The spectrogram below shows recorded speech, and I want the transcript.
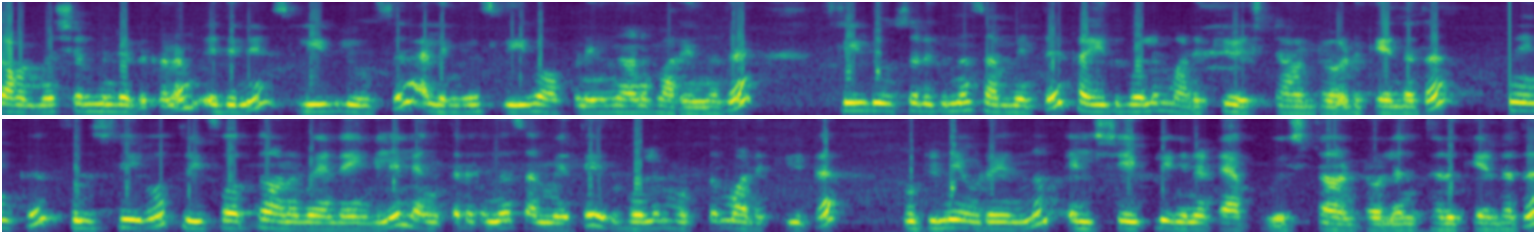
റൗണ്ട് മെഷർമെന്റ് എടുക്കണം. ഇതിന് സ്ലീവ് ലൂസ് അല്ലെങ്കിൽ സ്ലീവ് ഓപ്പണിംഗ് എന്നാണ് പറയുന്നത്. സ്ലീവ് ലൂസ് എടുക്കുന്ന സമയത്ത് കൈ ഇതുപോലെ മടക്കി വെച്ചിട്ടാണ് എടുക്കേണ്ടത്. നിങ്ങൾക്ക് ഫുൾ സ്ലീവോ ത്രീ ഫോർത്തോ ആണ് വേണ്ടെങ്കിൽ ലെങ്ത് എടുക്കുന്ന സമയത്ത് ഇതുപോലെ മുട്ട് മടക്കിയിട്ട് മുട്ടിന്റെ ഇവിടെ നിന്നും എൽ ഷേപ്പിൽ ഇങ്ങനെ ടാപ്പ് വെച്ചിട്ടാണ് കേട്ടോ ലെങ്ത് എടുക്കേണ്ടത്.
